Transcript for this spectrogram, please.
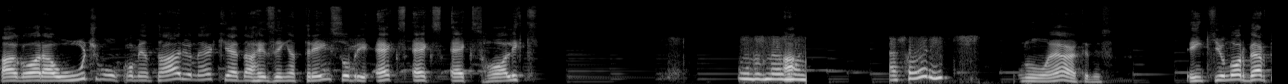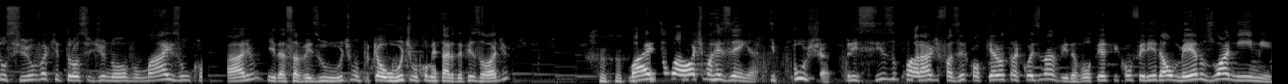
Agora, o último comentário, né? Que é da resenha 3 sobre XXX Holic. Um dos meus Ah. mangás favoritos. Não é, Artemis? Em que o Norberto Silva, que trouxe de novo mais um comentário, e dessa vez o último, porque é o último comentário do episódio. mais uma ótima resenha. E puxa, preciso parar de fazer qualquer outra coisa na vida. Vou ter que conferir ao menos o anime.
